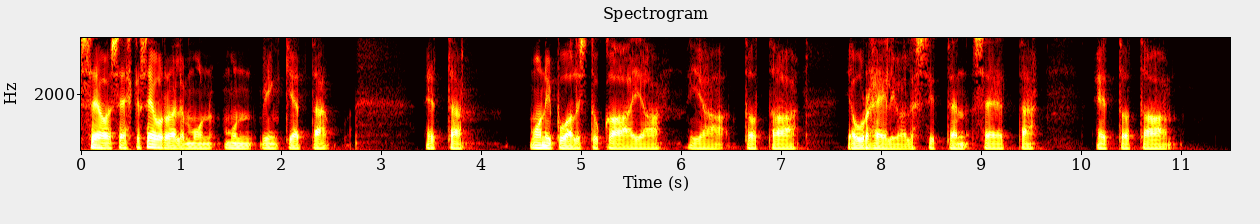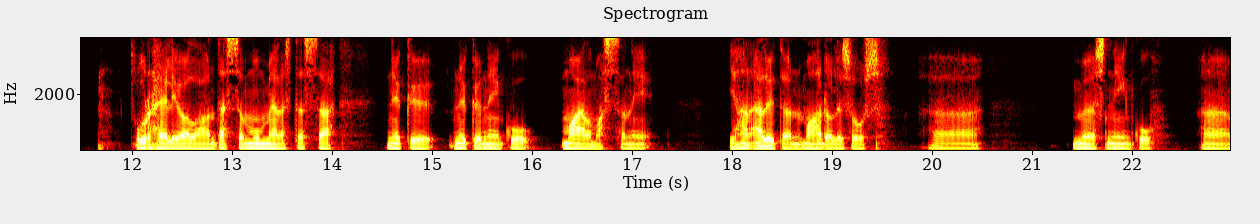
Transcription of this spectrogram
se olisi ehkä seuroille mun, mun vinkki, että, että monipuolistukaa ja, ja, tota, ja urheilijoille sitten se, että et tota, urheilijoilla on tässä mun mielestä tässä – nyky, nyky niin kuin maailmassa niin ihan älytön mahdollisuus öö, myös niin kuin, öö,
